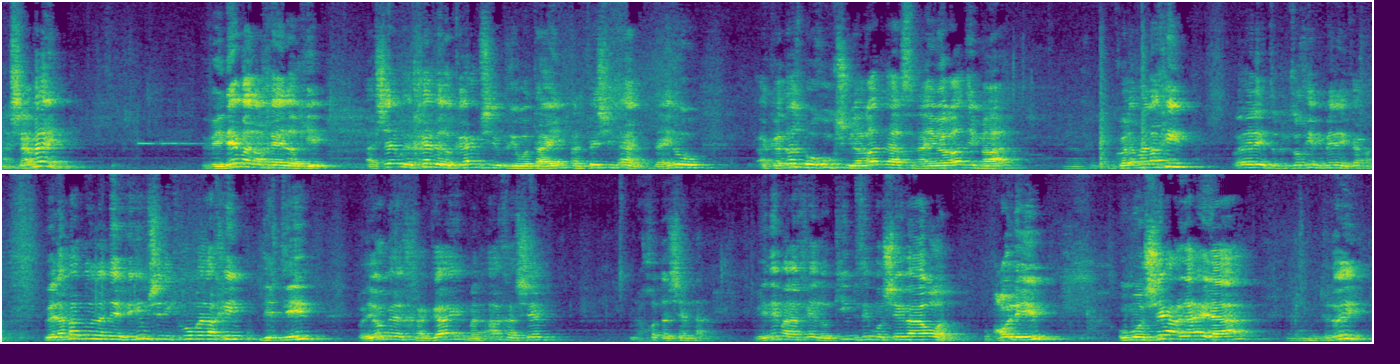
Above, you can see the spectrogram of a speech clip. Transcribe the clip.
השמיים. והנה מלאכי אלוקים, אשר רכב אלוקיים ריבותיים אלפי שניים. דהיינו, הקדוש ברוך הוא, כשהוא ירד להר סיני, הוא ירד עם מה? עם כל המלאכים. אתם זוכרים ממני ככה. ולמדנו לנביאים שנקראו מלאכים. דכתיב, ויאמר חגי מלאך השם, מלאכות השם נא. והנה מלאכי אלוקים זה משה ואהרון. עולים, ומשה עלה אל האלוהים.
